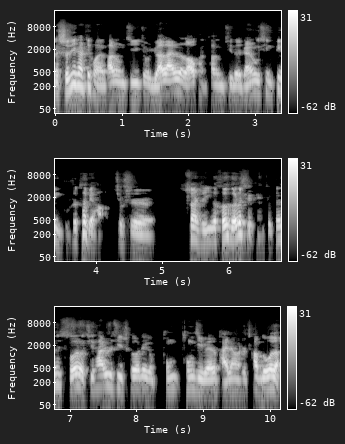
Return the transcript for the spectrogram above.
那实际上这款发动机就是原来的老款发动机的燃油性并不是特别好，就是算是一个合格的水平，就跟所有其他日系车这个同同级别的排量是差不多的。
